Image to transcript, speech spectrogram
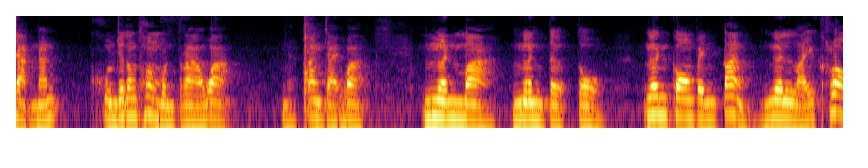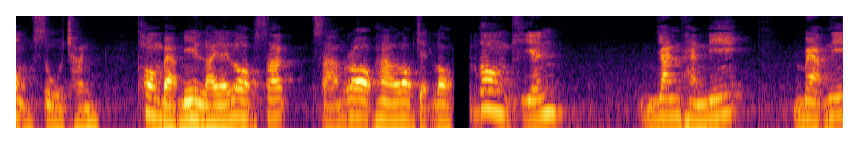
จากนั้นคุณจะต้องท่องบนตราว่า ตั้งใจว่า เงินมาเงินเติบโต เงินกองเป็นตั้ง เงินไหลคล่องสู่ฉัน ท่องแบบนี้หลายๆรอบสักสามรอบห้ารอบเจ็ดรอบ ต้องเขียนยันแผ่นนี้ แบบนี้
